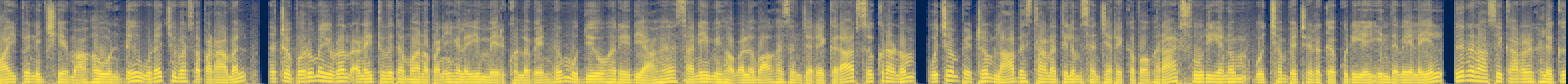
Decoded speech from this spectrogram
வாய்ப்பு நிச்சயமாக உண்டு. உணர்ச்சி வசப்படாமல் சற்று பொறுமையுடன் அனைத்து விதமான பணிகளையும் மேற்கொள்ள வேண்டும். உத்தியோக ரீதியாக சனி மிக வலுவாக சஞ்சரிக்கிறார். சுக்கிரனும் உச்சம் பெற்றும் லாபஸ்தானத்திலும் சஞ்சரிக்க போகிறார். சூரியனும் உச்சம் பெற்றிருக்கக்கூடிய இந்த வேளையில் மிதனராசிக்காரர் அவர்களுக்கு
